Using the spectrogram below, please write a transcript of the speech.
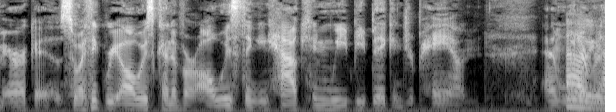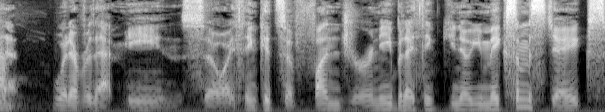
America is. So I think we always kind of are always thinking, how can we be big in Japan, and oh, whatever oh, yeah. that whatever that means. So I think it's a fun journey, but I think you know you make some mistakes,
